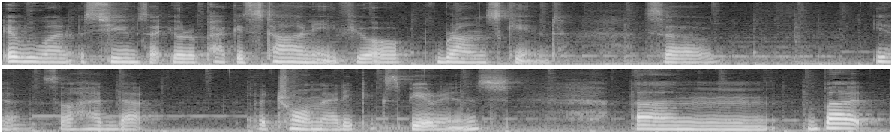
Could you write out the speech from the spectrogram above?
everyone assumes that you're a Pakistani if you're brown skinned. So, yeah, so I had that a traumatic experience. Um, but,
